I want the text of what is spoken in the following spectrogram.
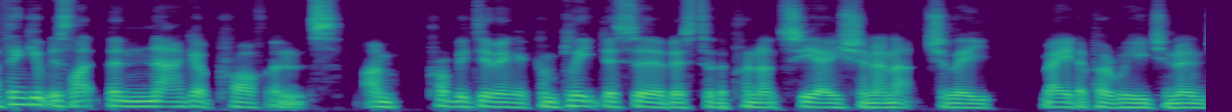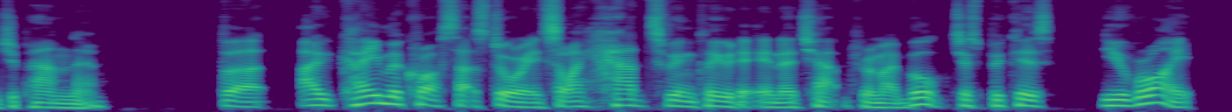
I think it was like the Naga province. I'm probably doing a complete disservice to the pronunciation and actually made up a region in Japan now. But I came across that story. And so I had to include it in a chapter in my book just because you're right.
